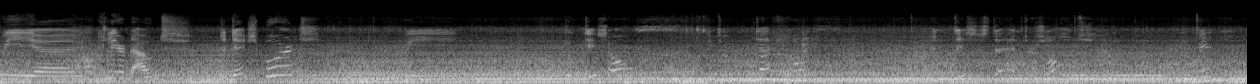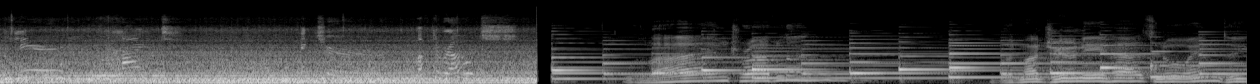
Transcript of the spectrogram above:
we uh, cleared out the dashboard. We took this off, we took that off, and this is the end result. Big, clear, light picture of the roads. Journey has no ending.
